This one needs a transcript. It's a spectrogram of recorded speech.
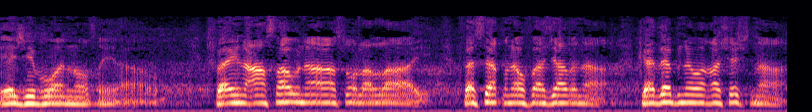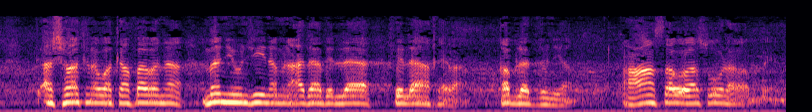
يجب أن نطيعه. فإن عصونا رسول الله فسقنا وفجرنا كذبنا وغششنا أشركنا وكفرنا من ينجينا من عذاب الله في الآخرة قبل الدنيا؟ عصوا رسول ربهم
